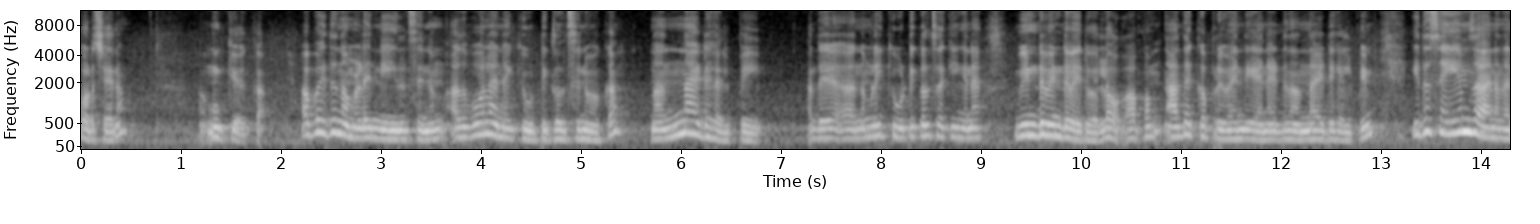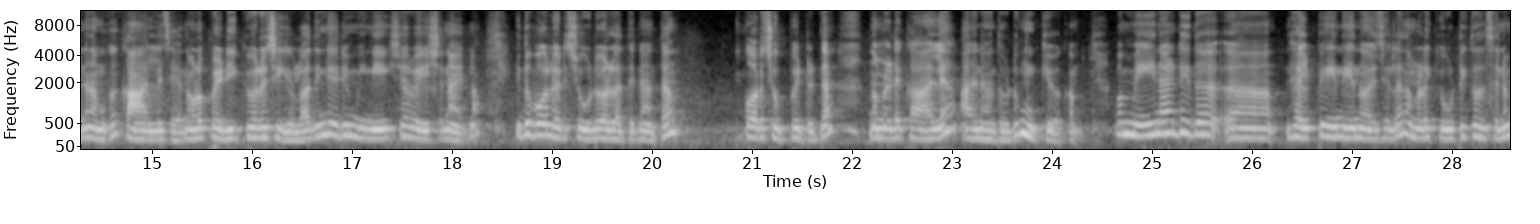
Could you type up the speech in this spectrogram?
കുറച്ച് നേരം മുക്കി വെക്കുക അപ്പോൾ ഇത് നമ്മുടെ നെയിൽസിനും അതുപോലെ തന്നെ ക്യൂട്ടിക്കിൾസിനും ഒക്കെ നന്നായിട്ട് ഹെൽപ്പ് ചെയ്യും. അതേ നമ്മൾ ഈ ക്യൂട്ടിക്കൽസ് ഒക്കെ ഇങ്ങനെ വിണ്ട് വിണ്ട് വരുമല്ലോ? അപ്പം അതൊക്കെ പ്രിവെന്റ് ചെയ്യാനായിട്ട് നന്നായിട്ട് ഹെൽപ്പ് ചെയ്യും. ഇത് സെയിം സാധനം തന്നെ നമുക്ക് കാലിൽ ചെയ്യാം. നമ്മൾ പെഡിക്യൂർ ചെയ്യുള്ളൂ. അതിന്റെ ഒരു മിനിയേച്ചർ വേഷനായിട്ടുള്ള ഇതുപോലൊരു ചൂടുവെള്ളത്തിനകത്ത് കുറച്ച് ഉപ്പിട്ടിട്ട് നമ്മളുടെ കാൽ അതിനകത്തോട്ട് മുക്കി വെക്കാം. അപ്പം മെയിനായിട്ട് ഇത് ഹെൽപ്പ് ചെയ്യുന്നതെന്ന് വെച്ചാൽ നമ്മുടെ ക്യൂട്ടിക്കിൾസിനും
